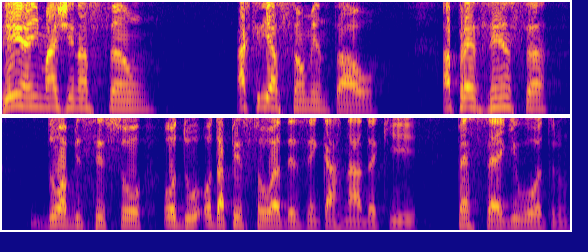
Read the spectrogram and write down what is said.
Vem a imaginação, a criação mental, a presença do obsessor ou, do, ou da pessoa desencarnada que persegue o outro.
